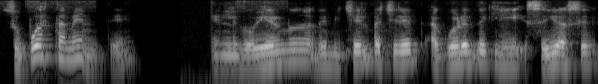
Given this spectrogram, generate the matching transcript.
Supuestamente, en el gobierno de Michelle Bachelet, acuérdate que se iba a hacer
